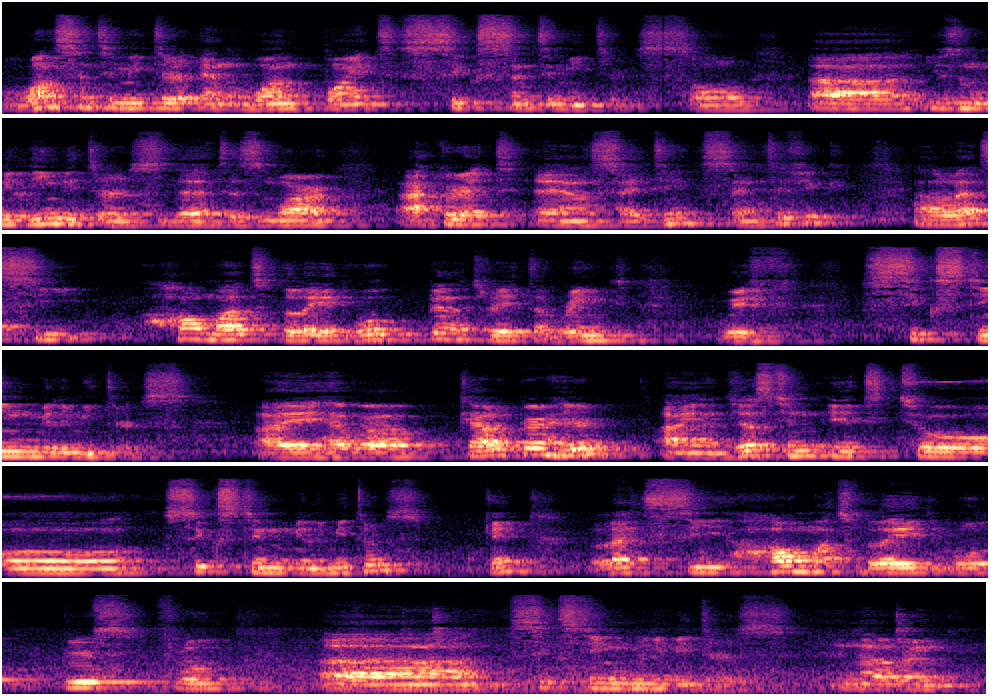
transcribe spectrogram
1 centimeter and 1.6 centimeters. So uh, using millimeters that is more accurate and scientific. Uh, let's see how much blade would penetrate a ring with 16 millimeters. I have a caliper here. I am adjusting it to 16 millimeters. Okay, let's see how much blade will pierce through uh, 16 millimeters in a ring.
